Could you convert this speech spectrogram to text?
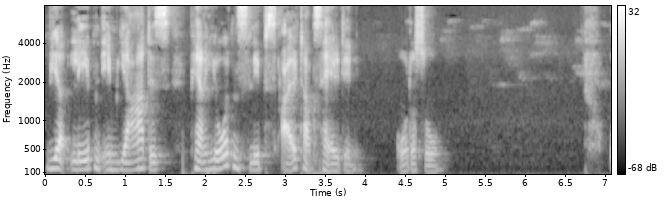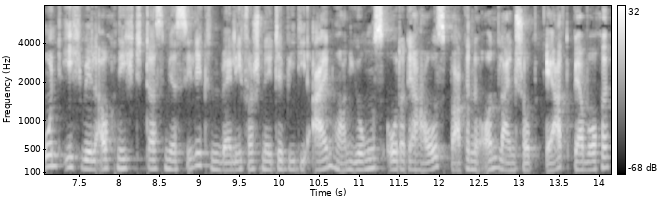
wir leben im Jahr des Periodenslips Alltagsheldin oder so. Und ich will auch nicht, dass mir Silicon Valley Verschnitte wie die Einhornjungs oder der hausbackene Online-Shop Erdbeerwoche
